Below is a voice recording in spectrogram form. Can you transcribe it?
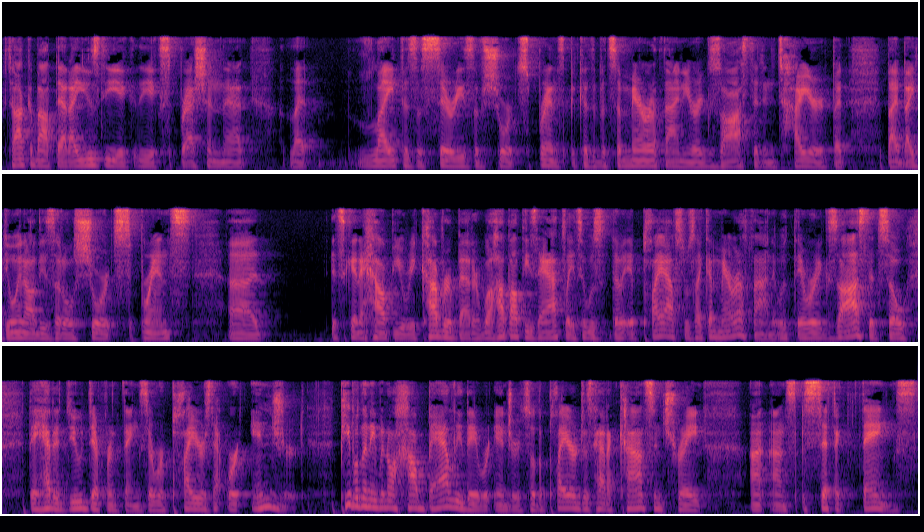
We talk about that. I use the the expression that let life is a series of short sprints because if it's a marathon, you're exhausted and tired. But by, by doing all these little short sprints, uh, it's going to help you recover better. Well, how about these athletes? It was the it, playoffs was like a marathon. It was they were exhausted, so they had to do different things. There were players that were injured. People didn't even know how badly they were injured, so the player just had to concentrate on, on specific things,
